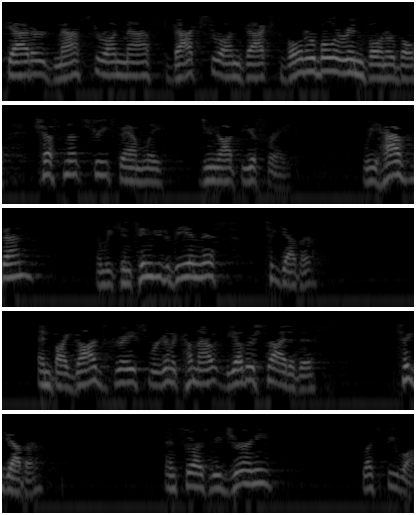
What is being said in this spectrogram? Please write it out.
scattered, masked or unmasked, vaxxed or unvaxxed, vulnerable or invulnerable, Chestnut Street family, do not be afraid. We have been, and we continue to be in this together. And by God's grace, we're going to come out the other side of this together. And so as we journey, let's be wise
